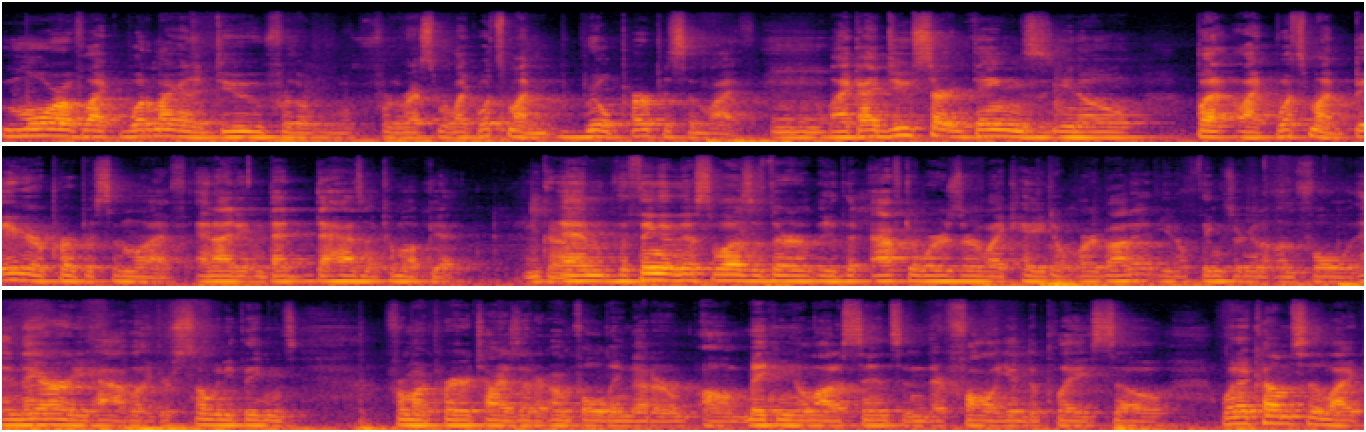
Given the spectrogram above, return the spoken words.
more of like what am I gonna do for the for the rest of my like what's my real purpose in life? Like I do certain things, you know, but like what's my bigger purpose in life? And I didn't that that hasn't come up yet. Okay. And the thing of this was is they're the- afterwards they're like, hey, don't worry about it. You know, things are gonna unfold, and they already have. Like, there's so many things for my prayer ties that are unfolding that are um, making a lot of sense and they're falling into place. So when it comes to like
